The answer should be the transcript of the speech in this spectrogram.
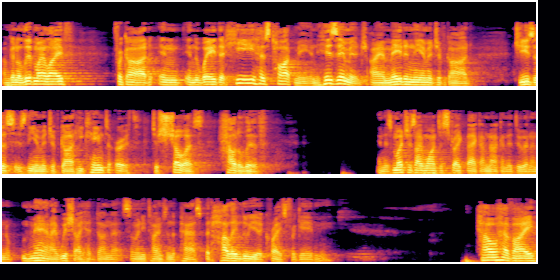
I'm going to live my life for God in, in the way that he has taught me in his image. I am made in the image of God. Jesus is the image of God. He came to earth to show us how to live. And as much as I want to strike back, I'm not going to do it. And man, I wish I had done that so many times in the past, but hallelujah, Christ forgave me. How have I,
